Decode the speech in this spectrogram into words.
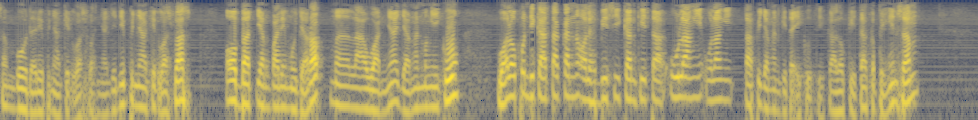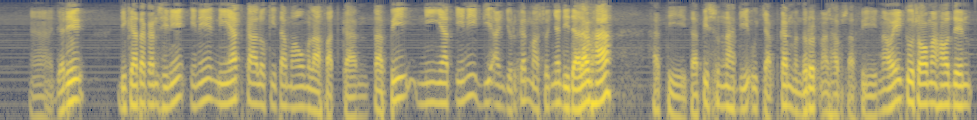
sembuh dari penyakit waswasnya. Jadi penyakit waswas obat yang paling mujarab melawannya jangan mengiku. Walaupun dikatakan oleh bisikan kita ulangi ulangi tapi jangan kita ikuti. Kalau kita kepingin sem nah, jadi dikatakan sini ini niat kalau kita mau melafatkan. Tapi niat ini dianjurkan maksudnya di dalam ha, hati. Tapi sunnah diucapkan menurut mazhab Syafi'i. Nawaitu sawma hadin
